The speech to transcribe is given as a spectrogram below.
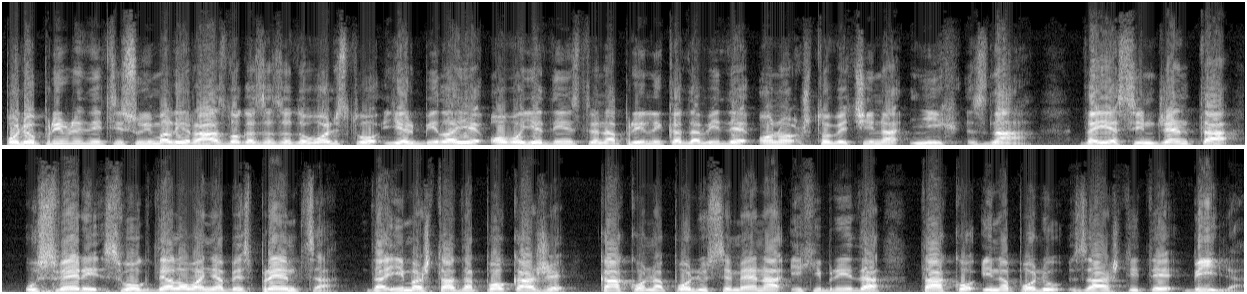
Poljoprivrednici su imali razloga za zadovoljstvo jer bila je ovo jedinstvena prilika da vide ono što većina njih zna, da je Singenta u sferi svog delovanja bez premca, da ima šta da pokaže kako na polju semena i hibrida, tako i na polju zaštite bilja.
